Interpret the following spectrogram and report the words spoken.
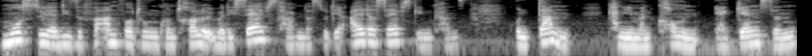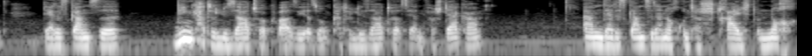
musst du ja diese Verantwortung und Kontrolle über dich selbst haben, dass du dir all das selbst geben kannst. Und dann kann jemand kommen, ergänzend, der das Ganze wie ein Katalysator quasi, also ein Katalysator ist ja ein Verstärker, ähm, der das Ganze dann noch unterstreicht und noch,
